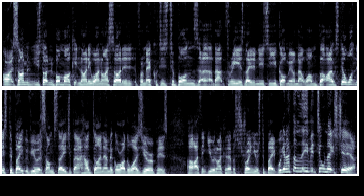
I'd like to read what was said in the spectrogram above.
All right, Simon, you started in the bond market in '91. I started from equities to bonds uh, about three years later than you, so you got me on that one. But I still want this debate with you at some stage about how dynamic or otherwise Europe is. Uh, I think you and I could have a strenuous debate. We're going to have to leave it till next year.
